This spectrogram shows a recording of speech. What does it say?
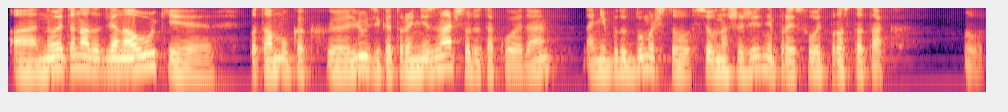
А, но это надо для науки, потому как э, люди, которые не знают, что это такое, да, они будут думать, что все в нашей жизни происходит просто так. Вот.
